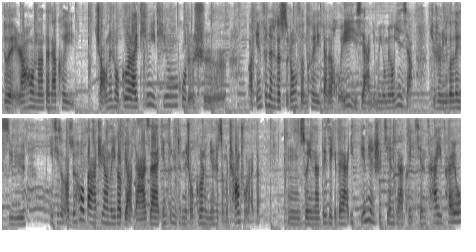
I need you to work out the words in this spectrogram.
对，然后呢大家可以找那首歌来听一听，或者是。啊，Infinite 的死忠粉可以大概回忆一下，你们有没有印象？就是一个类似于“一起走到最后吧”这样的一个表达，在 Infinite 那首歌里面是怎么唱出来的？嗯，所以呢，Daisy 给大家一点点时间，大家可以先猜一猜哟。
